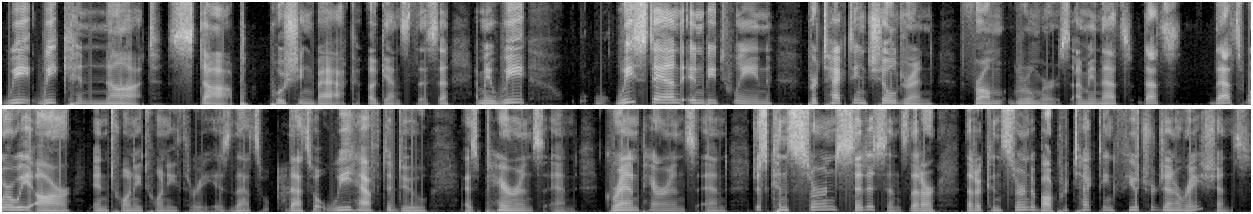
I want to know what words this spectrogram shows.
we we cannot stop pushing back against this. And I mean, we we stand in between protecting children from groomers. I mean, that's that's that's where we are in 2023. Is that's that's what we have to do as parents and grandparents and just concerned citizens that are that are concerned about protecting future generations.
